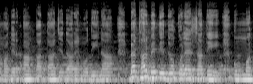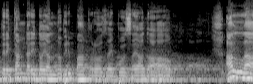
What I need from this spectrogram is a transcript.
আমাদের আকা তাজেদারে মদিনা, ব্যথার বেতে দুকুলের সাথে উম্মতের কান্ডারে দয়াল নবীর পাক রজায় পৌঁছায়া দাও। আল্লাহ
